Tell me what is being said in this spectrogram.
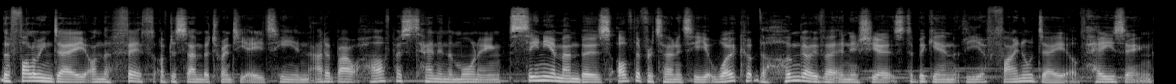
The following day, on the 5th of December 2018, at about half past 10 in the morning, senior members of the fraternity woke up the hungover initiates to begin the final day of hazing.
